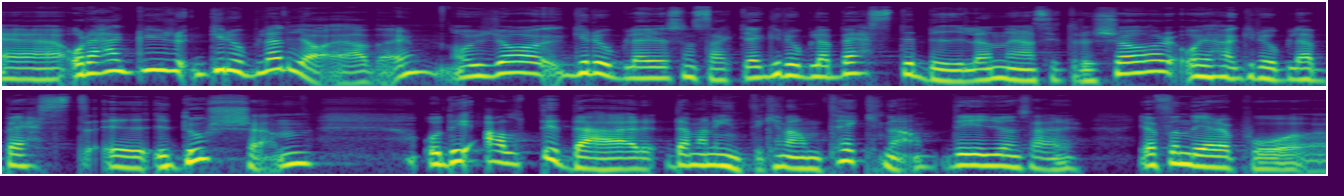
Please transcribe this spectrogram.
Eh, och det här grubblade jag över. Och jag grubblar ju som sagt, jag grubblar bäst i bilen när jag sitter och kör och jag grubblar bäst i, i duschen. Och det är alltid där, där man inte kan anteckna. Det är ju en så här, jag funderar på,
